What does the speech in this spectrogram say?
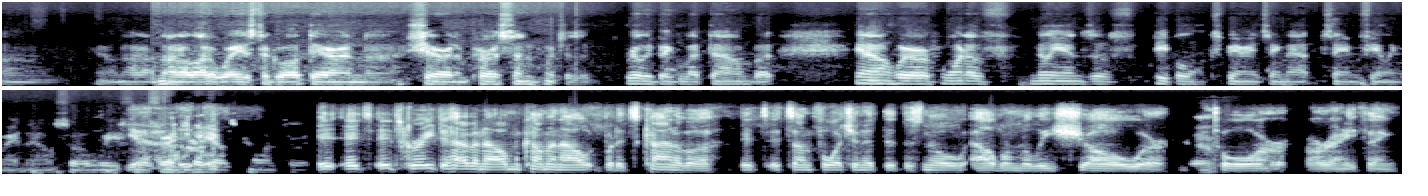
Um, you know, not not a lot of ways to go out there and uh, share it in person, which is a really big letdown. But you know, we're one of millions of people experiencing that same feeling right now. So we Yeah, for everybody it- else going through it. it, it's it's great to have an album coming out, but it's kind of a it's it's unfortunate that there's no album release show or Yeah. tour or anything.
